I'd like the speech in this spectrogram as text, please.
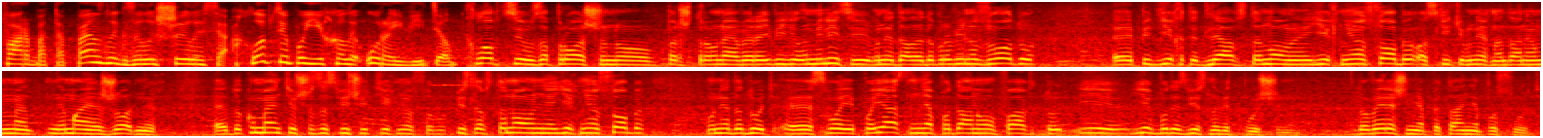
фарба та пензлик залишилися, а хлопці поїхали у райвідділ. Хлопців запрошено в першотравневий райвідділ міліції. Вони дали добровільну згоду під'їхати для встановлення їхньої особи, оскільки в них на даний момент немає жодних е, документів, що засвідчують їхню особу. Після встановлення їхньої особи вони дадуть е, свої пояснення по даному факту, і їх буде, звісно, відпущено до вирішення питання по суті.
